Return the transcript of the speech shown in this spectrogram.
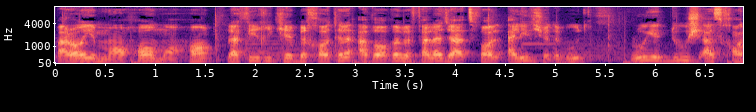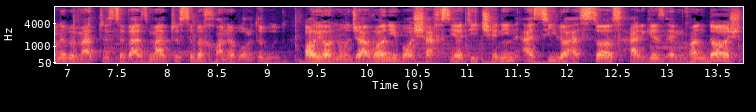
برای ماها ماها رفیقی که به خاطر عواقب فلج اطفال علیل شده بود روی دوش از خانه به مدرسه و از مدرسه به خانه برده بود. آیا نوجوانی با شخصیتی چنین اصیل و حساس هرگز امکان داشت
